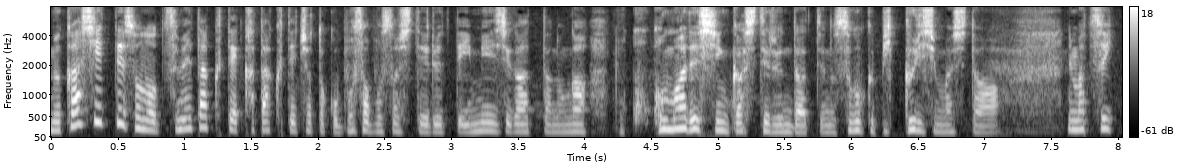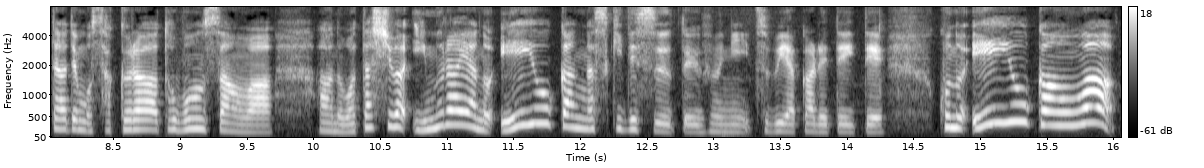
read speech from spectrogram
昔ってその冷たくて硬くてちょっとこうボサボサしてるってイメージがあったのが、もうここまで進化してるんだっていうのすごくびっくりしました。でまあ、ツイッターででも桜とぼんさんは、あの、私は井村屋の栄養感が好きですというふうにつぶやかれていて、この栄養感は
